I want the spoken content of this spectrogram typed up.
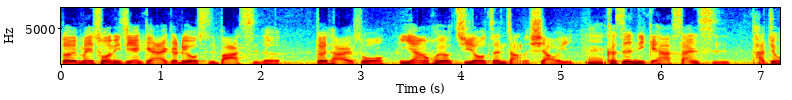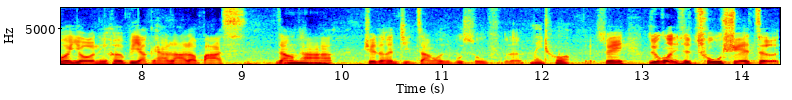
对，没错，你今天给他一个六十八十的。对他来说，一样会有肌肉增长的效益。嗯，可是你给他三十，他就会有，你何必要给他拉到八十，让他觉得很紧张或者不舒服呢？没错。对，所以如果你是初学者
